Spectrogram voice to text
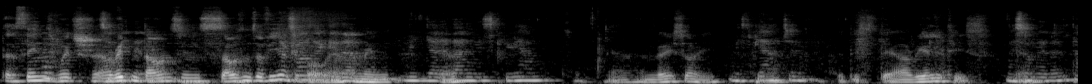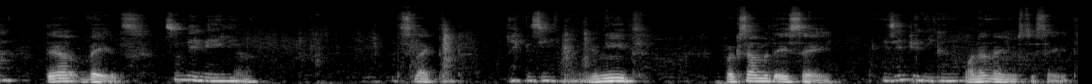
the things which are written down since thousands of years ago. yeah? I mean, yeah. yeah, I'm very sorry, spiace, but this, they are realities. ma sono in realtà, They are veils. sono dei veli. Yeah. It's like that. You need, for example, they say, one I used to say it.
